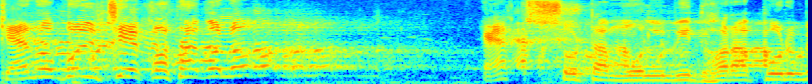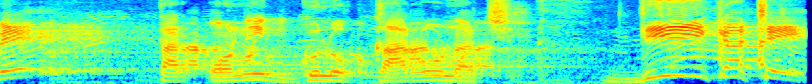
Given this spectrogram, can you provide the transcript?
কেন বলছি এ কথাগুলো? একশোটা মলবি ধরা পড়বে, তার অনেকগুলো কারণ আছে। দিক আছে।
